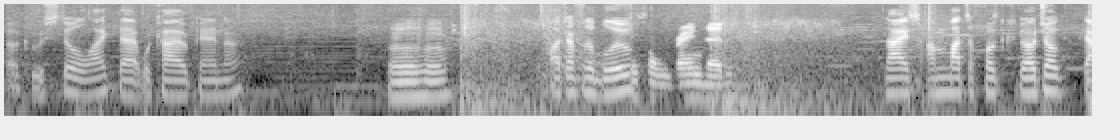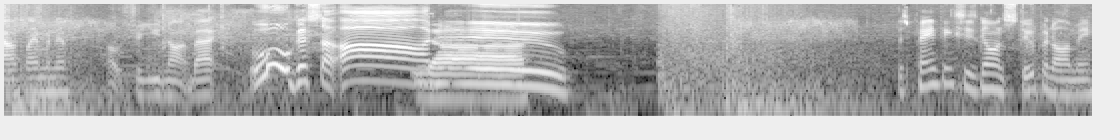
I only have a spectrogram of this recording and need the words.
Goku's still like that with Kaioken, huh? Mm-hmm. Watch out for the blue. He's on brain dead. Nice. I'm about to focus Gojo. Down slamming him. Oh, sure, you knock back. Ooh, good stuff. Oh, Nah. no. This pain thinks he's going stupid on me.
